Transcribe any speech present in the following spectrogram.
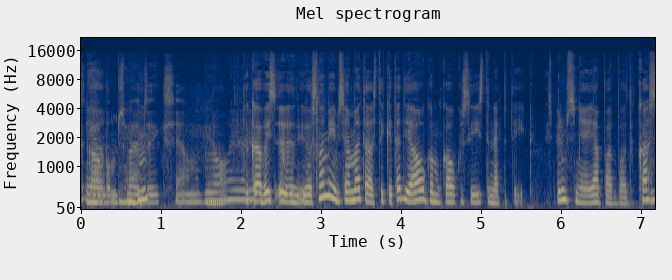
skābums jā. vajadzīgs. Jā, magnolija. Tā kā vis, jo slimības jau metās tikai tad, ja augam kaut kas īsti nepatīk. Vispirms viņai jāpārbauda, kas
